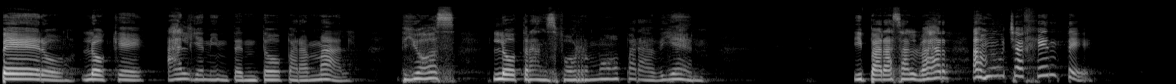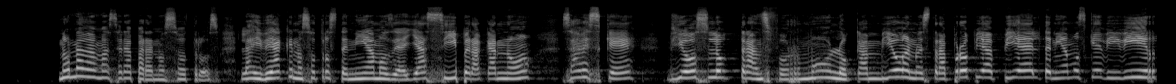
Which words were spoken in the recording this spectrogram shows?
Pero lo que alguien intentó para mal, Dios lo transformó para bien y para salvar a mucha gente. No nada más era para nosotros. La idea que nosotros teníamos de allá sí, pero acá no. ¿Sabes qué? Dios lo transformó, lo cambió en nuestra propia piel. Teníamos que vivir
